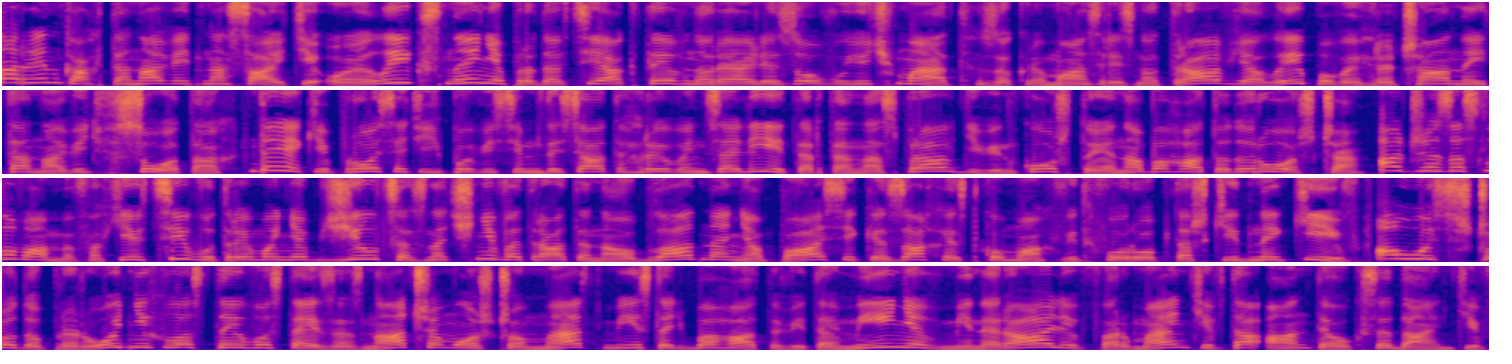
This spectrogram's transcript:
На ринках та навіть на сайті OLX нині продавці активно реалізовують мед, зокрема з різнотрав'я, липовий, гречаний та навіть в сотах. Деякі просять й по 80 гривень за літр, та насправді він коштує набагато дорожче. Адже за словами фахівців, утримання бджіл це значні витрати на обладнання, пасіки, захист комах від хвороб та шкідників. А ось щодо природних властивостей, зазначимо, що мед містить багато вітамінів, мінералів, ферментів та антиоксидантів,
